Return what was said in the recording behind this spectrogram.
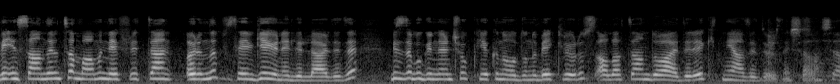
ve insanların tamamı nefretten arınıp sevgiye yönelirler dedi. Biz de bugünlerin çok yakın olduğunu bekliyoruz. Allah'tan dua ederek niyaz ediyoruz inşallah. İnşallah.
